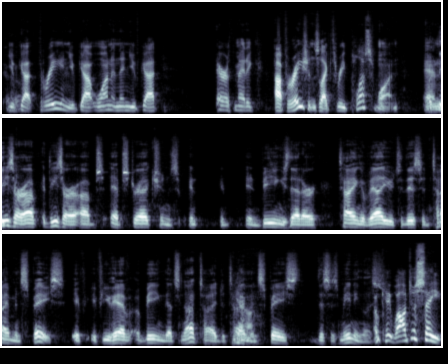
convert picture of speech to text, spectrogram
the, uh, you've got three and you've got one, and then you've got arithmetic operations like three plus one. And these are these are abstractions in, in, in beings that are tying a value to this in time and space. If if you have a being that's not tied to time yeah. and space, this is meaningless. Okay, well I'll just say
